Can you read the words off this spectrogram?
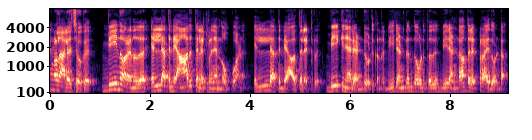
നിങ്ങൾ ആലോചിച്ച് നോക്ക്. ബി എന്ന് പറയുന്നത് എല്ലാത്തിന്റെ ആദ്യത്തെ ലെറ്റർ ഞാൻ നോക്കുവാണ്. എല്ലാത്തിന്റെ ആദ്യത്തെ ലെറ്റർ ബിക്ക് ഞാൻ രണ്ട് കൊടുക്കുന്നത് ബി രണ്ട് എന്തോ കൊടുത്തത്? ബി രണ്ടാമത്തെ ലെറ്റർ ആയതുകൊണ്ടാണ്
